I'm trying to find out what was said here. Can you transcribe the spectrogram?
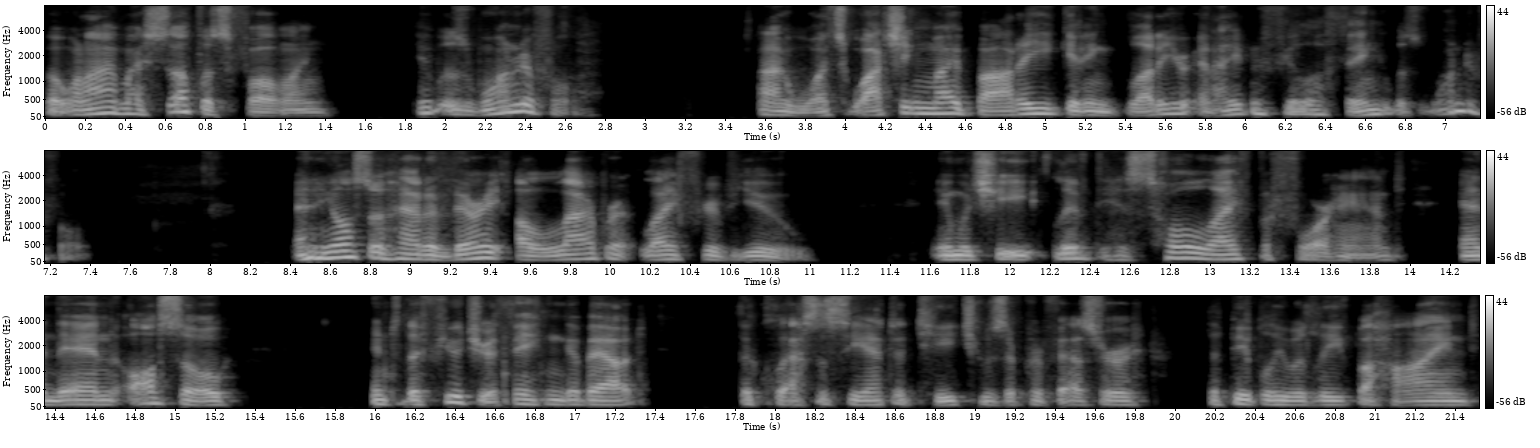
But when I myself was falling, it was wonderful. I was watching my body getting bloodier and I didn't feel a thing. It was wonderful. And he also had a very elaborate life review in which he lived his whole life beforehand and then also into the future, thinking about the classes he had to teach. He was a professor, the people he would leave behind.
